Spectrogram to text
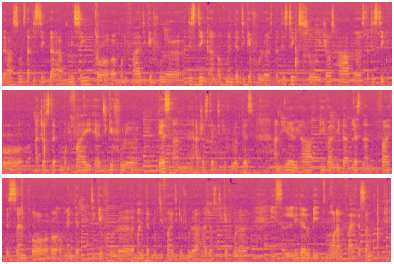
There are some statistics that are missing for uh, modified Dickey-Fuller statistic and augmented Dickey-Fuller statistics. So we just have a statistic for adjusted modified uh, Dickey-Fuller test and adjusted Dickey-Fuller test. And here we have p-value that less than 5% for uh, augmented Dickey-Fuller augmented modified Dickey-Fuller and adjusted Dickey-Fuller is a little bit more than 5%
